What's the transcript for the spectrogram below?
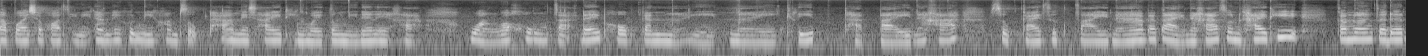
รับไว้เฉพาะสิ่งที่ทำให้คุณมีความสุข ถ้าไม่ใช่ทิ้งไว้ตรงนี้ได้เลยค่ะ หวังว่าคงจะได้พบกันใหม่ในคลิปถัดไปนะคะ สุขกายสุขใจนะบ๊ายบายนะคะ ส่วนใครที่กำลังจะเดิน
